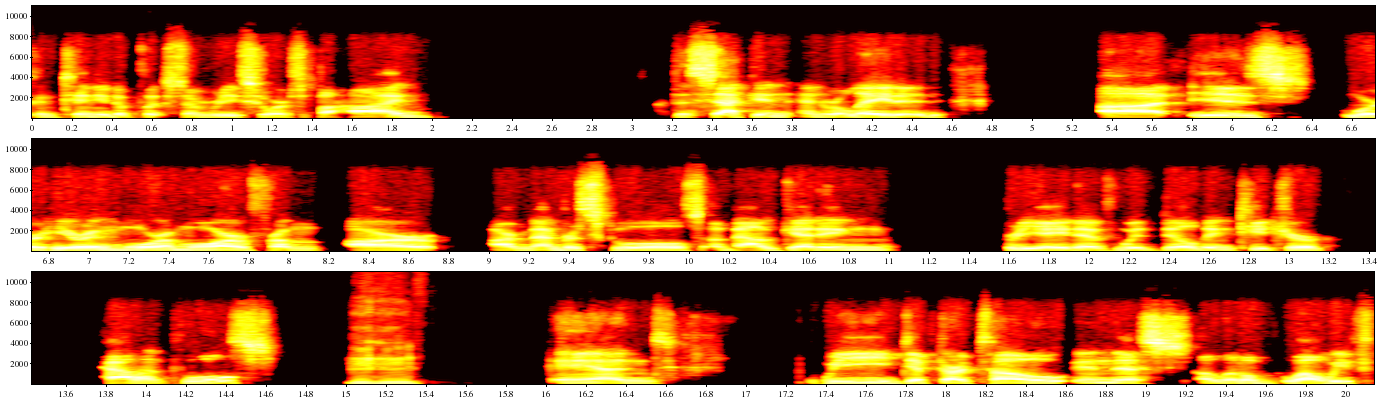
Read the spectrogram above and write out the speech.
continue to put some resource behind. The second and related uh, is we're hearing more and more from our our member schools about getting creative with building teacher talent pools. Mm-hmm. And we dipped our toe in this a little. Well, we've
